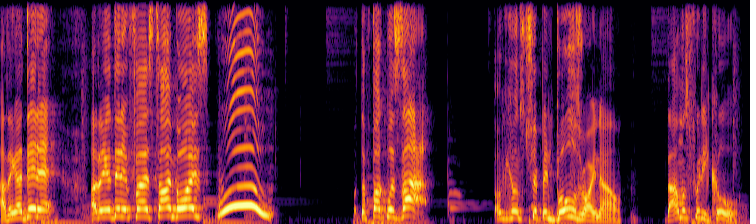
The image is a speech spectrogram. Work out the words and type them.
I think I did it. I think I did it first time, boys. Woo! What the fuck was that? Donkey Kong's tripping balls right now. That one was pretty cool.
